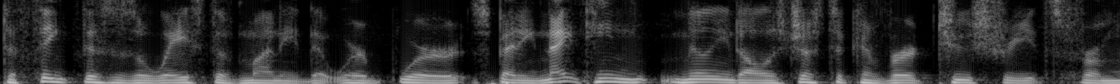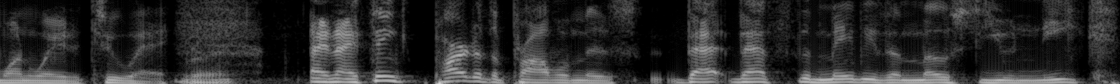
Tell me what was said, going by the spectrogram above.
to think this is a waste of money that we're we're spending 19 million dollars just to convert two streets from one way to two way. Right. And I think part of the problem is that that's the maybe the most unique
